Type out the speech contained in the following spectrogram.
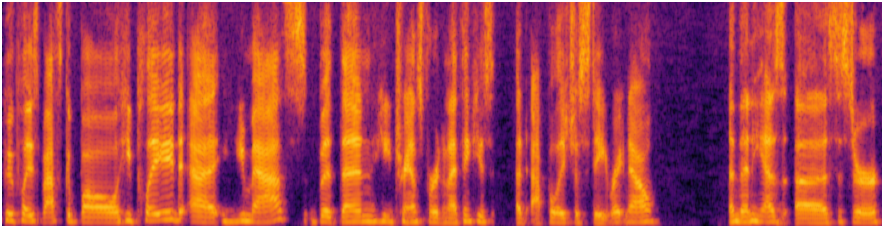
who plays basketball. He played at umass but then he transferred and i think he's at appalachian state right now. And then he has a sister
